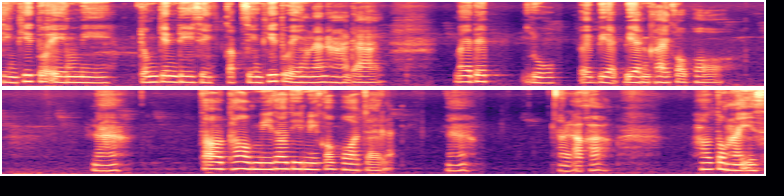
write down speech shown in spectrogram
สิ่งที่ตัวเองมี จงยินดีสิ่งกับสิ่งที่ตัวเองนั้นหาได้ ไม่ได้อยู่ไปเบียดเบียนใครก็พอ นะ เท่าเท่ามีเท่าที่นี้ก็พอใจแหละ นะนั่นแหละค่ะเฮาต้องห้อิส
